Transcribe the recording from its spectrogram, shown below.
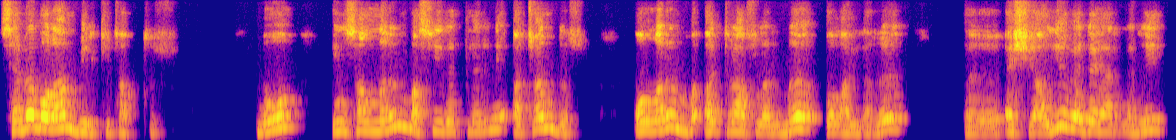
sebep olan bir kitaptır. Bu insanların basiretlerini açandır. Onların etraflarını, olayları, e, eşyayı ve değerleri,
